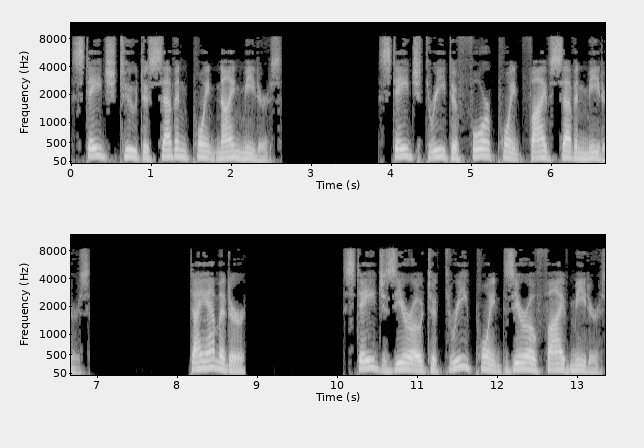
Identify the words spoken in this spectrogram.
Stage 2 to 7.9 meters. Stage 3 to 4.57 meters. Diameter Stage 0 to 3.05 meters.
